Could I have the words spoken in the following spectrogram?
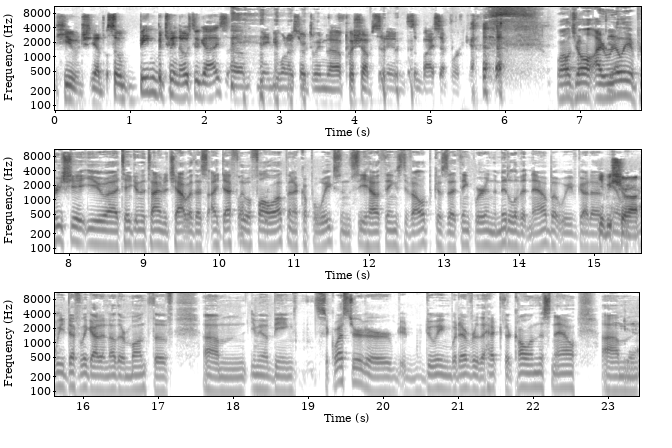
huge. Yeah. So being between those two guys um, made me want to start doing uh, push ups and some bicep work. Well, Joel, I really yeah. appreciate you uh, taking the time to chat with us. I definitely will follow up in a couple weeks and see how things develop because I think we're in the middle of it now, but we've got a yeah, we know, sure we, we, definitely got another month of um, you know being sequestered or doing whatever the heck they're calling this now. Um, yeah.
